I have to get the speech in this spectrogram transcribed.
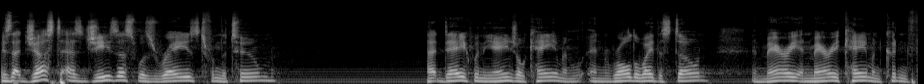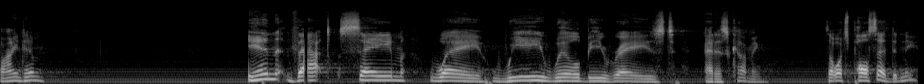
is that just as Jesus was raised from the tomb, that day when the angel came and, and rolled away the stone, and Mary and Mary came and couldn't find him, in that same way, we will be raised at his coming. Is that what Paul said, didn't he?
